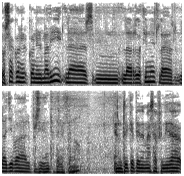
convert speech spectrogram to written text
O sea, con el, con el Madrid las, mm, las relaciones las, las lleva el presidente Cerezo, ¿no? Enrique tiene más afinidad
